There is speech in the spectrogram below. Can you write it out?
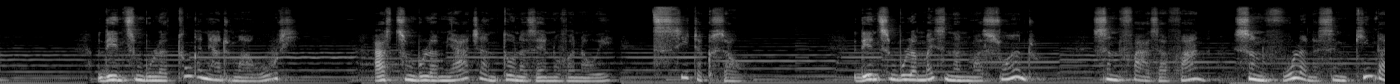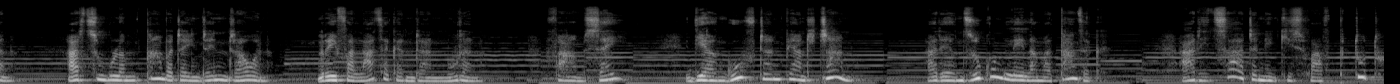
dia ny tsy mbola tonga ny andro mahory ary tsy mbola miatra ny taona izay anaovana hoe tsy sitrako izao dia ny tsy mbola maizina ny masoandro sy ny fahazavana sy ny volana sy ny kintana ary tsy mbola mitambatra indray ny rahona rehefa latsaka ny ranon'orana, fa amin'izay dia hangovitra ny mpiandry trano ary hanjoko ny lehilahy matanjaka, ary hitsahatra ny ankizivavy mpitoto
